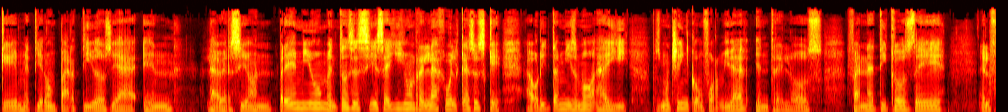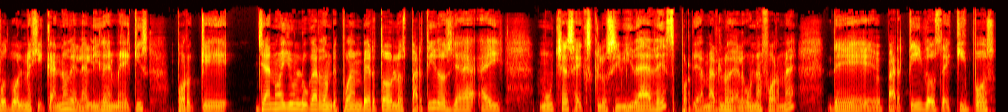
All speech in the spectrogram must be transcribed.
que metieron partidos ya en la versión premium, entonces si es allí un relajo. El caso es que ahorita mismo hay pues mucha inconformidad entre los fanáticos de el fútbol mexicano de la Liga MX porque ya no hay un lugar donde puedan ver todos los partidos, ya hay muchas exclusividades, por llamarlo de alguna forma, de partidos, de equipos,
